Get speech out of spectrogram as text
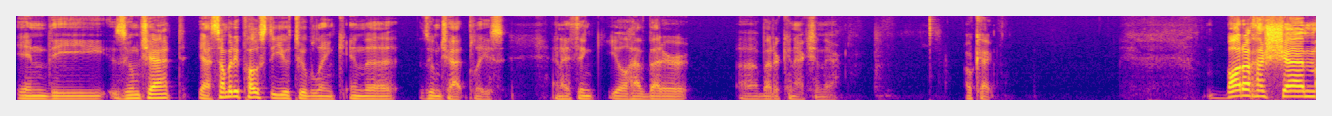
in the Zoom chat. Yeah, somebody post the YouTube link in the Zoom chat, please, and I think you'll have better uh, better connection there. Okay. Baruch Hashem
